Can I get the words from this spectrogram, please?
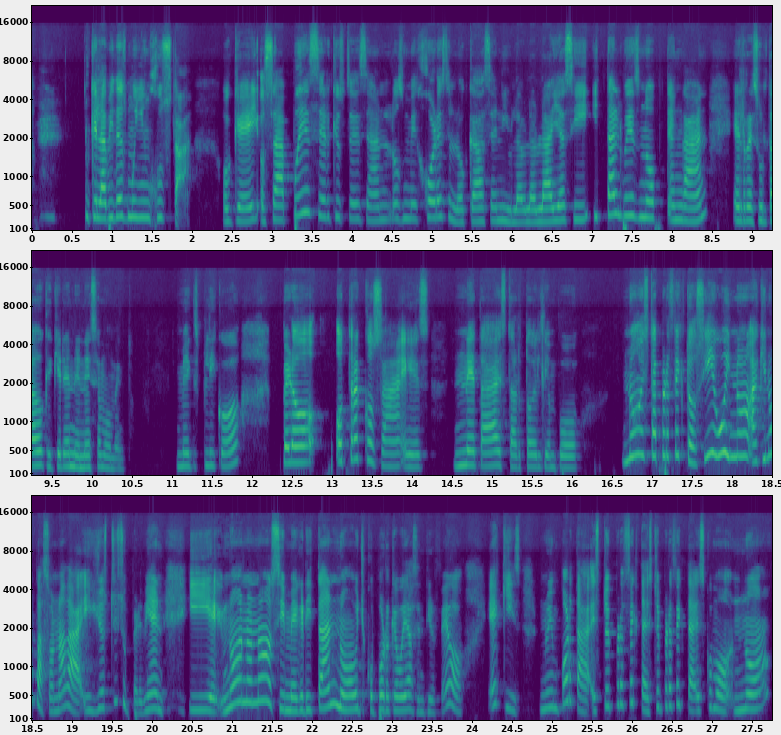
que la vida es muy injusta. ¿ok? O sea, puede ser que ustedes sean los mejores en lo que hacen y bla, bla, bla y así, y tal vez no obtengan el resultado que quieren en ese momento. ¿Me explico? Pero otra cosa es neta estar todo el tiempo, no, está perfecto, sí, uy, no, aquí no pasó nada y yo estoy súper bien. Y eh, no, no, no, si me gritan, no, porque voy a sentir feo. X, no importa, estoy perfecta, estoy perfecta. Es como, no,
